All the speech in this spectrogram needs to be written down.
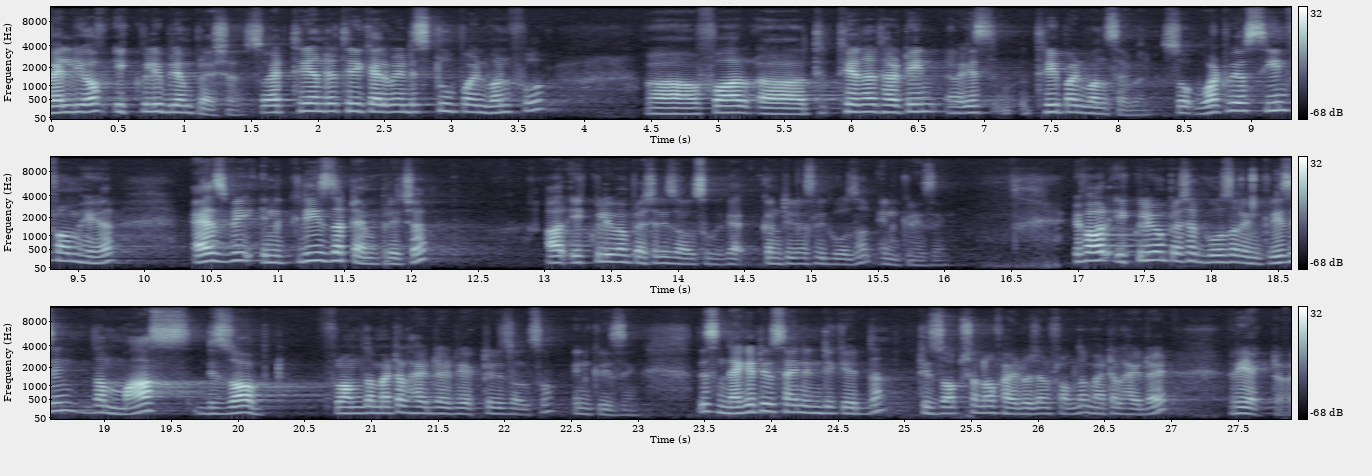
value of equilibrium pressure. So, at 303 Kelvin it is 2.14 uh, for uh, 313 uh, is 3.17. So, what we have seen from here as we increase the temperature our equilibrium pressure is also continuously goes on increasing. If our equilibrium pressure goes on increasing, the mass desorbed from the metal hydride reactor is also increasing. This negative sign indicate the desorption of hydrogen from the metal hydride reactor.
